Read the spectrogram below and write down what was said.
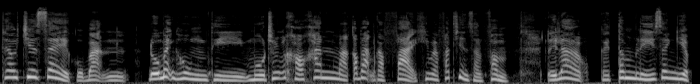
theo chia sẻ của bạn Đỗ Mạnh Hùng thì một trong những khó khăn mà các bạn gặp phải khi mà phát triển sản phẩm đấy là cái tâm lý doanh nghiệp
